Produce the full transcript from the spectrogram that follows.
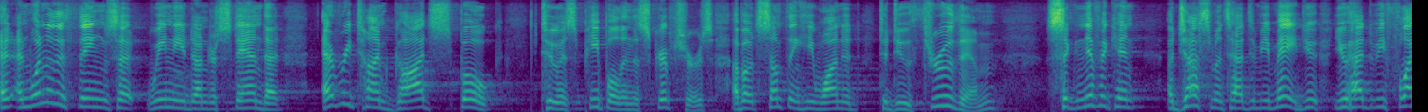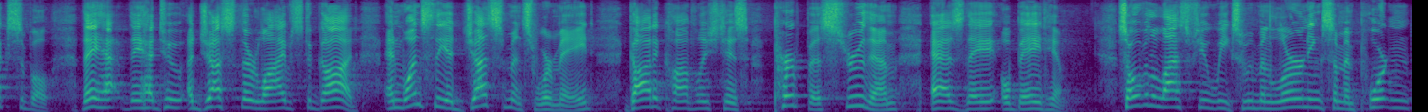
And, and one of the things that we need to understand that every time God spoke to his people in the scriptures about something he wanted to do through them, significant adjustments had to be made. You, you had to be flexible. They, ha- they had to adjust their lives to God. And once the adjustments were made, God accomplished his purpose through them as they obeyed him. So, over the last few weeks, we've been learning some important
